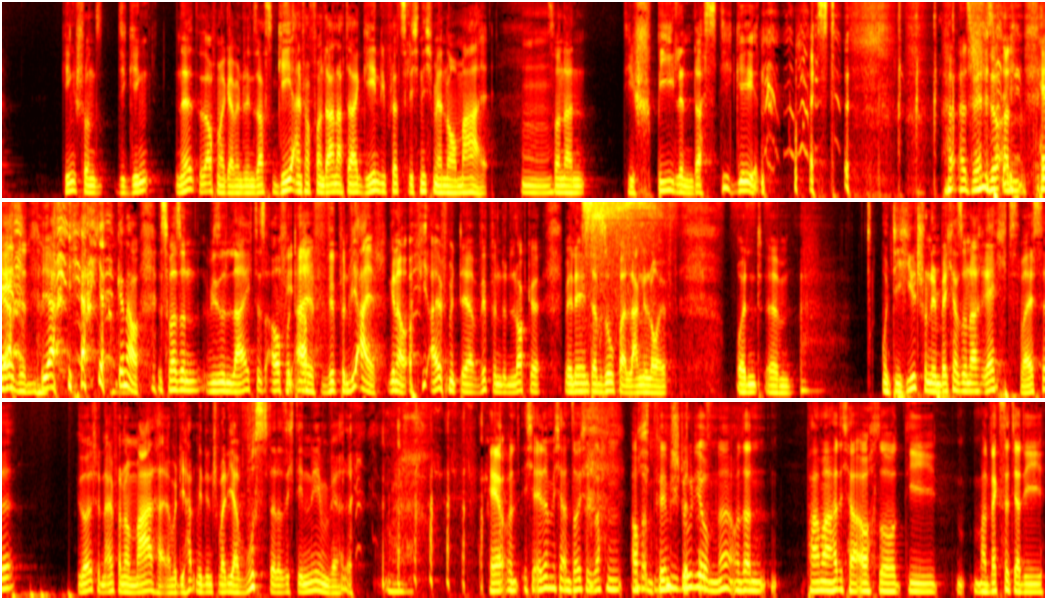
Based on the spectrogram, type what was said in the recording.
ging schon, die ging, ne, das ist auch mal geil, wenn du denen sagst, geh einfach von da nach da, gehen die plötzlich nicht mehr normal, sondern die spielen, dass die gehen. weißt du? Als wären die so an Fäden. Ja, ja, ja, genau. Es war so ein, wie so ein leichtes Auf- Wie und Alf. Abwippen. Wie Alf, genau. Wie Alf mit der wippenden Locke, wenn er hinterm Sofa langläuft. Und, ähm, und die hielt schon den Becher so nach rechts, weißt du? Die sollte den einfach normal halten, aber die hat mir den schon, weil die ja wusste, dass ich den nehmen werde. Ja, und ich erinnere mich an solche Sachen auch Ich im Filmstudium, ne? Und dann ein paar Mal hatte ich ja auch so die, man wechselt ja die,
